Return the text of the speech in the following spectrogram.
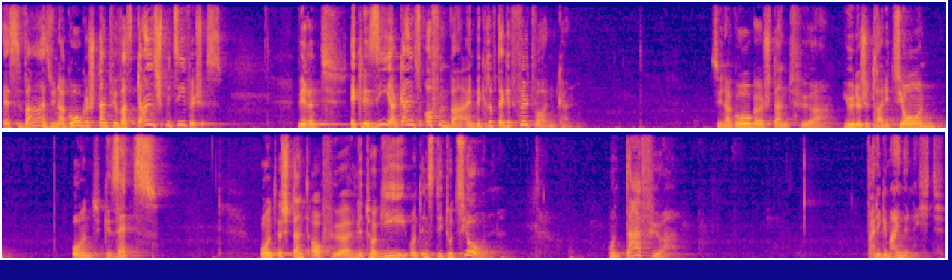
es war, Synagoge stand für was ganz Spezifisches. Während Ekklesia ganz offen war, ein Begriff, der gefüllt worden kann. Synagoge stand für jüdische Tradition und Gesetz und es stand auch für Liturgie und Institution. Und dafür war die Gemeinde nicht.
